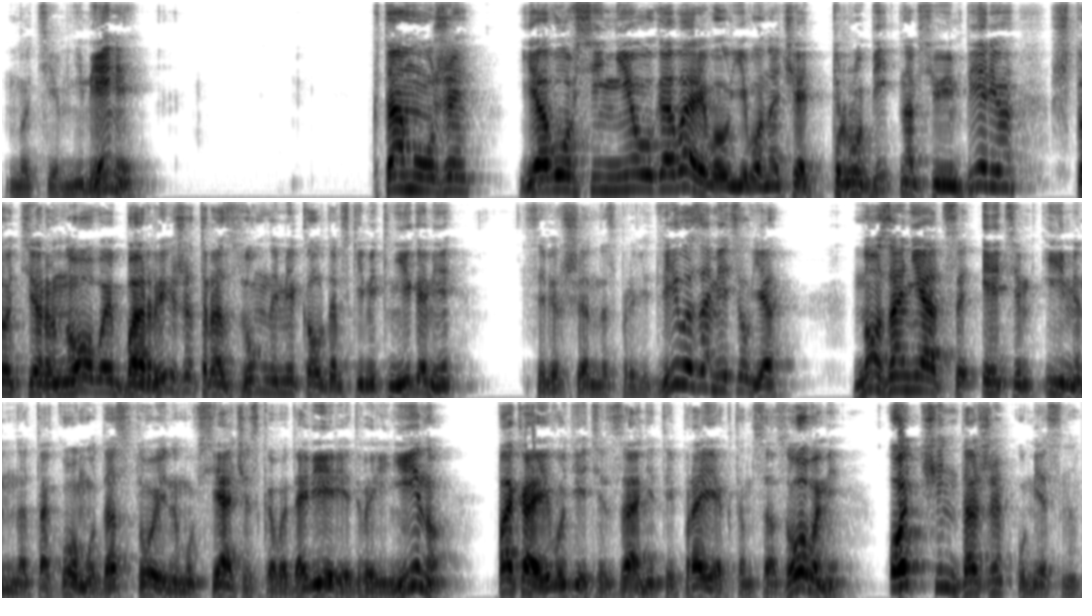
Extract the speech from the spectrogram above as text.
но тем не менее. К тому же, я вовсе не уговаривал его начать трубить на всю империю, что Терновы барыжат разумными колдовскими книгами. Совершенно справедливо заметил я. Но заняться этим именно такому достойному всяческого доверия дворянину, пока его дети заняты проектом с Азовами, очень даже уместно.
